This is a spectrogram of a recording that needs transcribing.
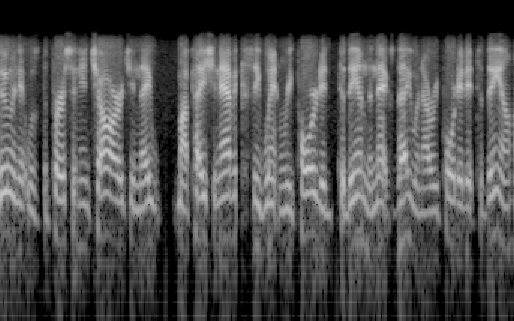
doing it was the person in charge, and they, my patient advocacy, went and reported to them the next day when I reported it to them,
